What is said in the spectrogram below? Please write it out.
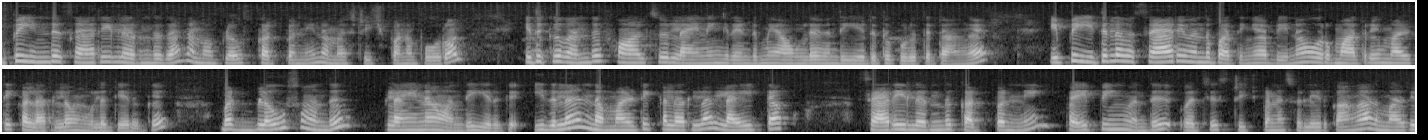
இப்போ இந்த சாரியில இருந்து தான் நம்ம ப்ளவுஸ் கட் பண்ணி நம்ம ஸ்டிச் பண்ண போகிறோம் இதுக்கு வந்து ஃபால்ஸு லைனிங் ரெண்டுமே அவங்களே வந்து எடுத்து கொடுத்துட்டாங்க. இப்போ இதில் சேரீ வந்து பார்த்திங்க அப்படின்னா ஒரு மாதிரி மல்டி கலரில் உங்களுக்கு இருக்குது பட் ப்ளவுஸ் வந்து ப்ளைனாக வந்து இருக்குது இதில் இந்த மல்டி கலரில் லைட்டாக சேரீலேருந்து கட் பண்ணி பைப்பிங் வந்து வச்சு ஸ்டிச் பண்ண சொல்லியிருக்காங்க. அது மாதிரி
